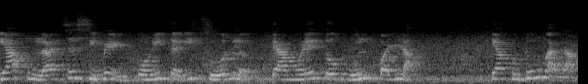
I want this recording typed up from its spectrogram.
या पुलाचं सिमेंट कोणीतरी चोरलं त्यामुळे तो पूल पडला. त्या कुटुंबाला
